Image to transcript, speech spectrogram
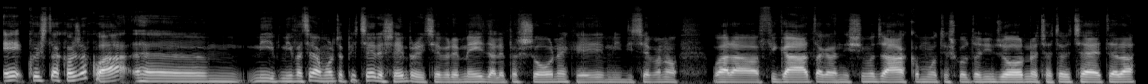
e questa cosa qua eh, mi, mi, faceva molto piacere sempre ricevere mail dalle persone che mi dicevano guarda figata, grandissimo Giacomo, ti ascolto ogni giorno eccetera eccetera.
